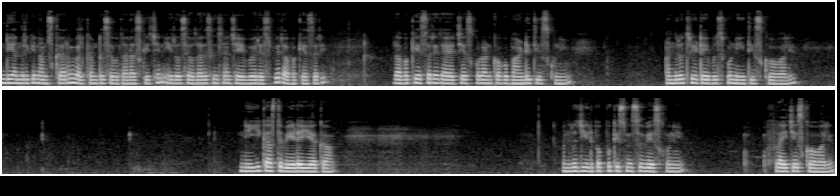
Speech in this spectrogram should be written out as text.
అండి అందరికీ నమస్కారం. Welcome to Shivatara's kitchen. ఈరోజు శివతారాస్ కిచెన్ చేయబోయే రెసిపీ రవ్వ కేసరి. రవ్వ కేసరి తయారు చేసుకోవడానికి ఒక బాండీ తీసుకుని అందులో త్రీ టేబుల్ స్పూన్ నెయ్యి తీసుకోవాలి. నెయ్యి కాస్త వేడయ్యాక అందులో జీడిపప్పు కిస్మిస్ వేసుకొని ఫ్రై చేసుకోవాలి.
